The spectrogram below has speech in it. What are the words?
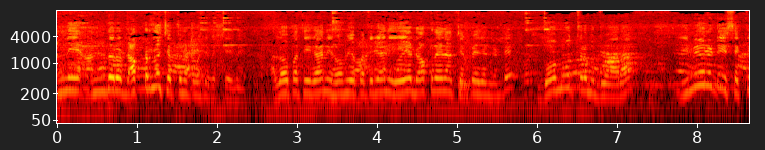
అన్ని అందరూ డాక్టర్లు చెప్తున్నటువంటి విషయమే. అలోపతి కానీ హోమియోపతి కానీ ఏ డాక్టర్ అయినా చెప్పేది ఏంటంటే గోమూత్రము ద్వారా ఇమ్యూనిటీ శక్తి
